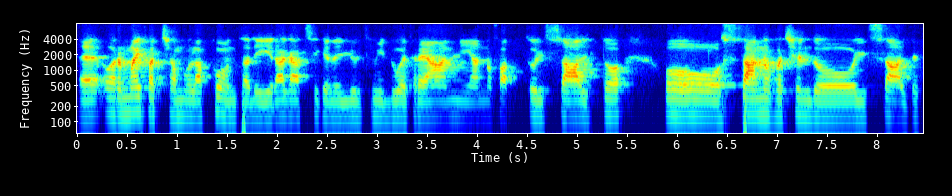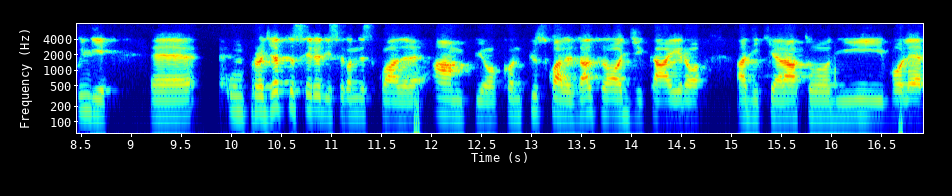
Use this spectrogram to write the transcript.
eh, ormai facciamo la conta dei ragazzi che negli ultimi due o tre anni hanno fatto il salto o stanno facendo il salto. Quindi eh, un progetto serio di seconde squadre, ampio, con più squadre. Tra l'altro oggi Cairo ha dichiarato di voler,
